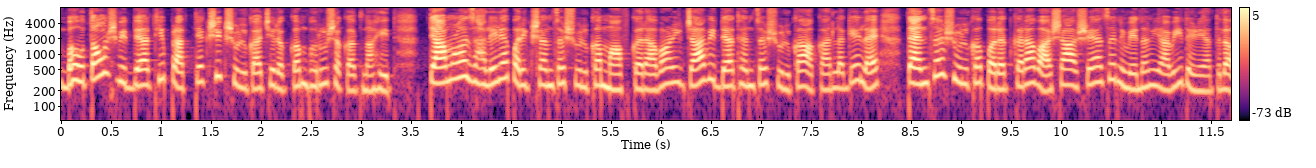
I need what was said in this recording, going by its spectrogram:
बहुतांश विद्यार्थी प्रात्यक्षिक शुल्काची रक्कम भरू शकत नाहीत. त्यामुळं झालेल्या परीक्षांचं शुल्क माफ करावं आणि ज्या विद्यार्थ्यांचं शुल्क आकारलं गेलंय त्यांचं शुल्क परत करावं अशा आशयाचं निवेदन यावेळी देण्यात आलं.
